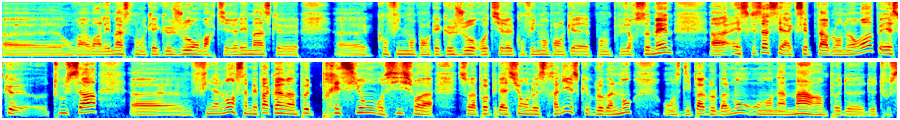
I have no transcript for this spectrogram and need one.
on va avoir les masques pendant quelques jours, on va retirer les masques, confinement pendant quelques jours, retirer le confinement pendant, plusieurs semaines. est-ce que ça c'est acceptable en Europe? Et est-ce que tout ça, finalement, ça met pas quand même un peu de pression aussi sur la, sur la population en Australie? Est-ce que globalement, on se dit pas globalement, on en a marre un peu de tout ça?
